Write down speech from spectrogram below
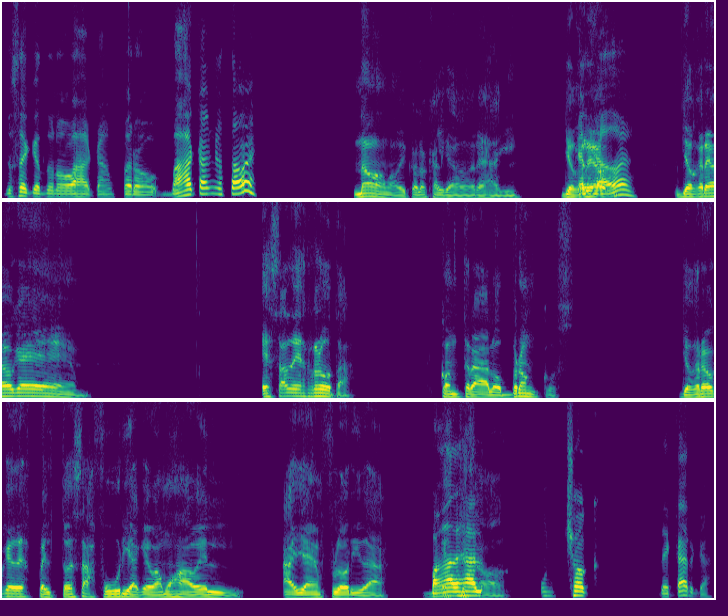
yo sé que tú no vas a Can, pero ¿vas a Can esta vez? No, me voy con los cargadores aquí. Yo creo, Cargador. yo creo que esa derrota contra los Broncos, yo creo que despertó esa furia que vamos a ver allá en Florida. Van a este dejar sábado. un shock de carga.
